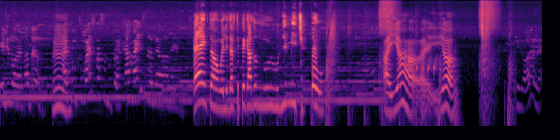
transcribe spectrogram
Ele não leva dano. Aí Hum. quanto mais passando pra cá, mais dano ela leva. É, então, ele deve ter pegado no limite, pô. Aí, ó. Aí, ó. Ignora, né?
